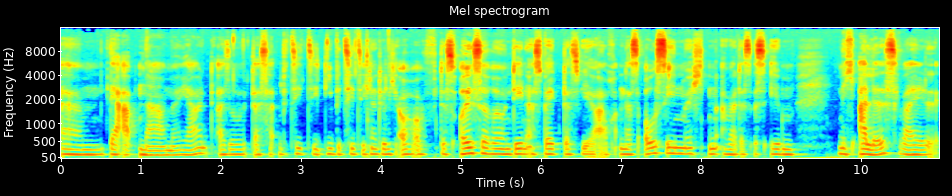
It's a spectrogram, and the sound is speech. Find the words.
ähm, der Abnahme. Ja, also das bezieht, die bezieht sich natürlich auch auf das Äußere und den Aspekt, dass wir auch anders aussehen möchten, aber das ist eben nicht alles, weil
